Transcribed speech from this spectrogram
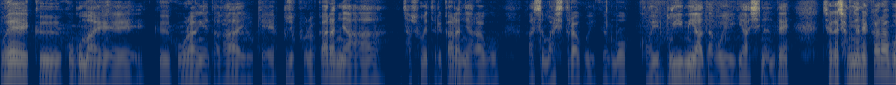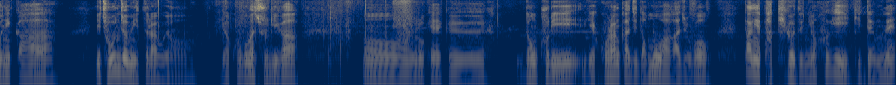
왜 그 고구마에 그 고랑에다가 이렇게 부직포를 깔았냐 잡초 매트를 깔았냐라고 말씀하시더라고요. 그러니까 뭐 거의 무의미하다고 얘기하시는데 제가 작년에 깔아 보니까 이 좋은 점이 있더라고요. 그러니까 고구마 줄기가 어 이렇게 그 넝쿨이 이게 고랑까지 넘어와 가지고 땅에 박히거든요. 흙이 있기 때문에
